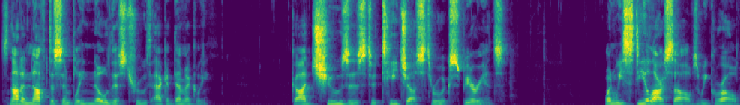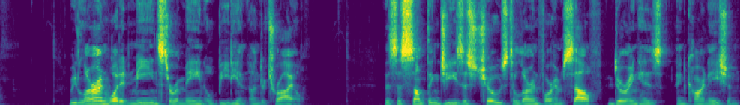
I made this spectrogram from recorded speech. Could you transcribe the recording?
It's not enough to simply know this truth academically. God chooses to teach us through experience. When we steel ourselves, we grow. We learn what it means to remain obedient under trial. This is something Jesus chose to learn for himself during his incarnation.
